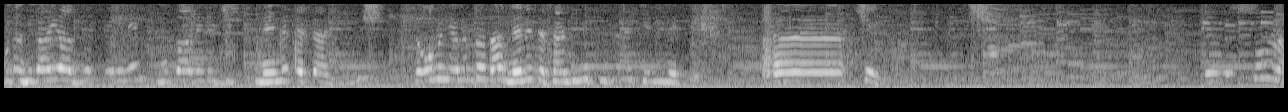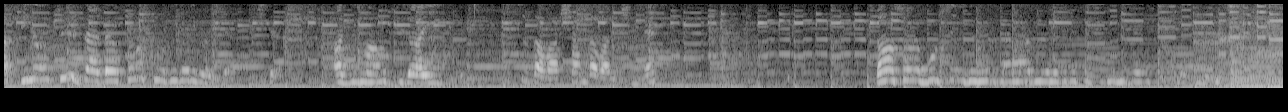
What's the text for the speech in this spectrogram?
Bu da Hüdayi Hazretleri'nin mukabelecisi Mehmet Efendi'ymiş. Ve onun yanında da Mehmet Efendi'nin kızı ve kelimesi. Ee, şey, sonra 1600'lerden sonra Sufileri göreceğiz. İşte Aziz Mahmut Hüdayi gibi. Mısır da var, Şam da var içinde. Daha sonra Bursa'ya dönüyor, Ferhadi Yönetimi seçimini görürsün. oluyordu.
